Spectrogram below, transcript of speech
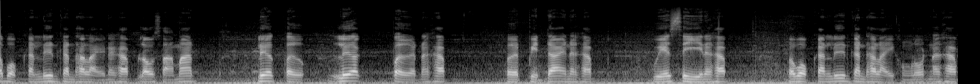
ระบบกันลื่นกันถลายนะครับ เราสามารถเลือกเปิดเลือกเปิดนะครับ เปิดปิดได้นะครับ VSC นะครับ ระบบการลื่นกันถลายของรถนะครับ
